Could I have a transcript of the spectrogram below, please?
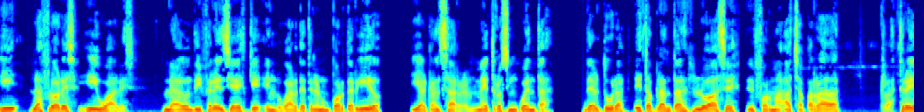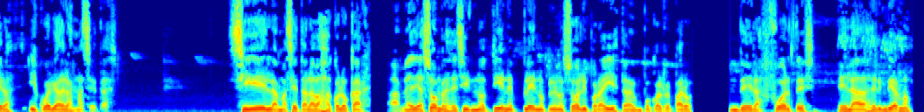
y las flores iguales. La diferencia es que en lugar de tener un porte erguido y alcanzar el metro cincuenta de altura, esta planta lo hace en forma achaparrada, rastrera y cuelga de las macetas. Si la maceta la vas a colocar a media sombra, es decir, no tiene pleno, pleno sol y por ahí está un poco al reparo de las fuertes heladas del invierno,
